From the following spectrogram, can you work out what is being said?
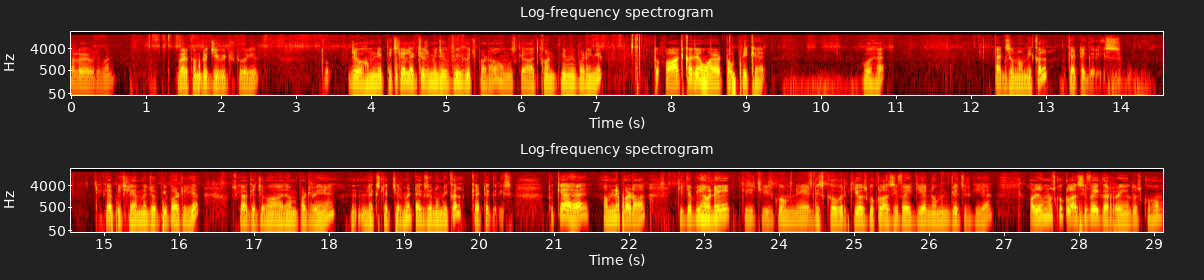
Hello everyone welcome to GV tutorial तो जो हमने पिछले लेक्चर्स में जो भी कुछ पढ़ा, हम उसके आज कंटिन्यू में पढ़ेंगे। तो आज का जो हमारा टॉपिक है, वो है टैक्सोनॉमिकल कैटेगरीज है पिछले हमने जो भी पढ़ लिया, उसके आगे जब आज हम पढ़ रहे हैं नेक्स्ट लेक्चर में टैक्सोनॉमिकल कैटेगरीज तो क्या है, हमने पढ़ा कि जब भी हमने किसी चीज़ को हमने डिस्कवर किया, उसको क्लासीफाई किया नोमन किया, अब जब हम उसको क्लासीफाई कर रहे हैं तो उसको हम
